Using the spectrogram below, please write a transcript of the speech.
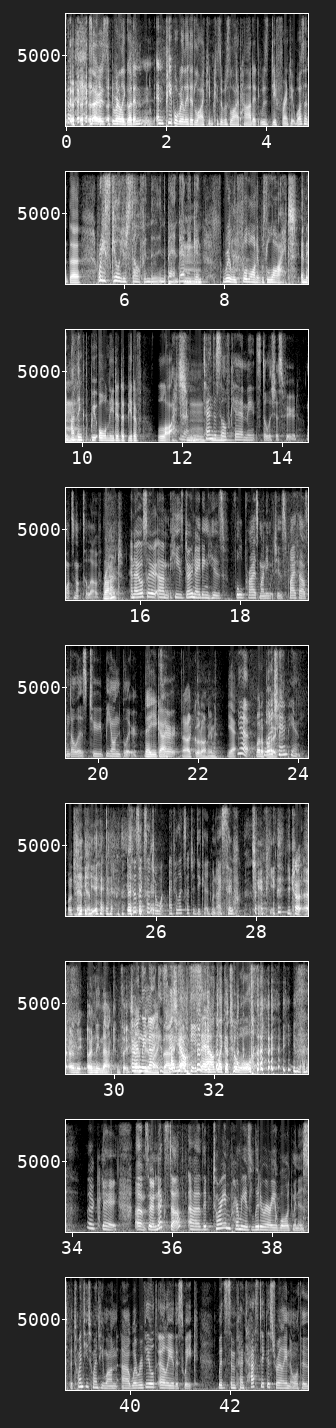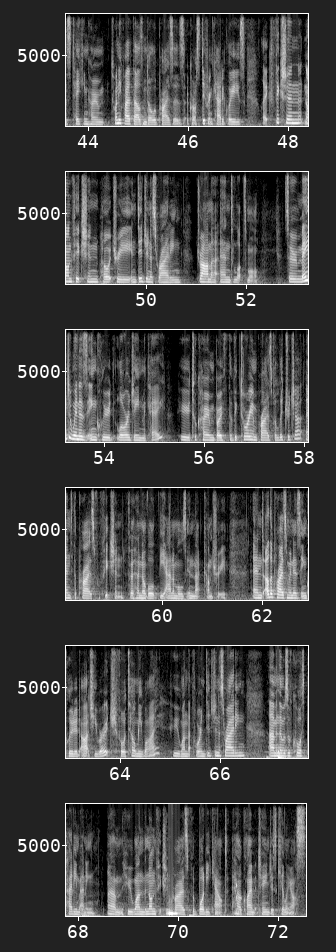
so it was really good. And and people really did like him because it was lighthearted. It was different. It wasn't the reskill yourself in the in the pandemic mm. and really full on. It was light. And it, I mm. think we all needed a bit of light. Yeah. Tender self care meets delicious food. What's not to love? Right? And I also, um, he's donating his full prize money, which is $5,000, to Beyond Blue. There you go. So, Ah, good on him. Yeah. yeah, What a what a champion. What a champion. yeah. It feels like such a, I feel like such a dickhead when I say champion. You can't, uh, only, only Nat can say champion Only Nat like can that. say And not sound like a tool. Okay. Um, so next up, uh, the Victorian Premier's Literary Award winners for 2021 uh, were revealed earlier this week. with some fantastic Australian authors taking home $25,000 prizes across different categories like fiction, non fiction, poetry, Indigenous writing, drama, and lots more. So, major winners include Laura Jean McKay, who took home both the Victorian Prize for Literature and the Prize for Fiction for her novel The Animals in That Country. And other prize winners included Archie Roach for Tell Me Why, who won that for Indigenous writing. Um, and there was, of course, Paddy Manning, um, who won the non-fiction prize for Body Count: How Climate Change is Killing Us,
